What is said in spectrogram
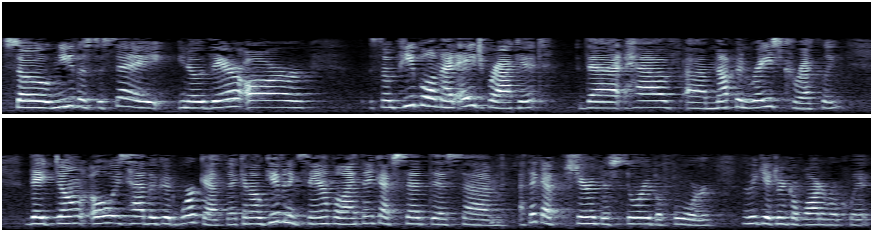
So, needless to say, you know, there are some people in that age bracket that have um, not been raised correctly. They don't always have a good work ethic. And I'll give an example. I think I've said this, um, I think I've shared this story before. Let me get a drink of water real quick.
